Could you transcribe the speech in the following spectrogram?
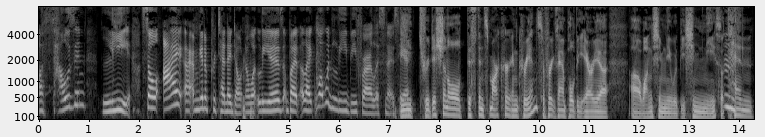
a thousand Lee. So I I'm gonna pretend I don't know what Lee is, but like what would Lee be for our listeners here? The traditional distance marker in Korean. So for example, the area uh, Wang Shimni would be Shimni, so mm. 10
